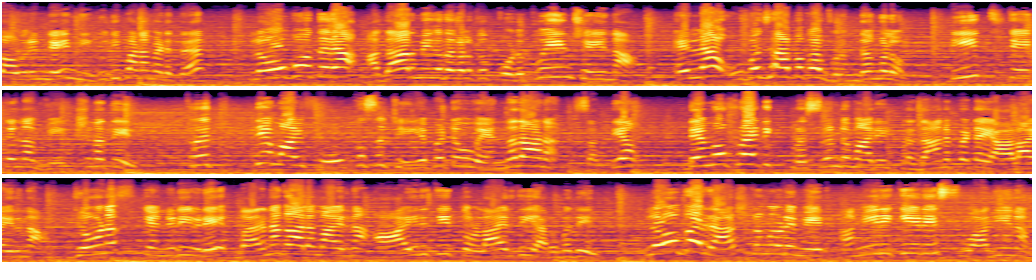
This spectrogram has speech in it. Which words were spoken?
പൗരന്റെ നികുതി പണമെടുത്ത് ലോകോത്തര അധാർമികതകൾക്ക് കൊടുക്കുകയും ചെയ്യുന്ന എല്ലാ ഉപജാപക വൃന്ദങ്ങളും ഡീപ് സ്റ്റേറ്റ് എന്ന വീക്ഷണത്തിൽ കൃത്യമായി ഫോക്കസ് ചെയ്യപ്പെട്ടു എന്നതാണ് സത്യം. ഡെമോക്രാറ്റിക് പ്രസിഡന്റുമാരിൽ പ്രധാനപ്പെട്ടയാളായിരുന്ന ജോൺ എഫ് കെന്നഡിയുടെ ഭരണകാലമായിരുന്ന ആയിരത്തി തൊള്ളായിരത്തി അറുപതിൽ ലോക രാഷ്ട്രങ്ങളുടെ മേൽ അമേരിക്കയുടെ സ്വാധീനം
